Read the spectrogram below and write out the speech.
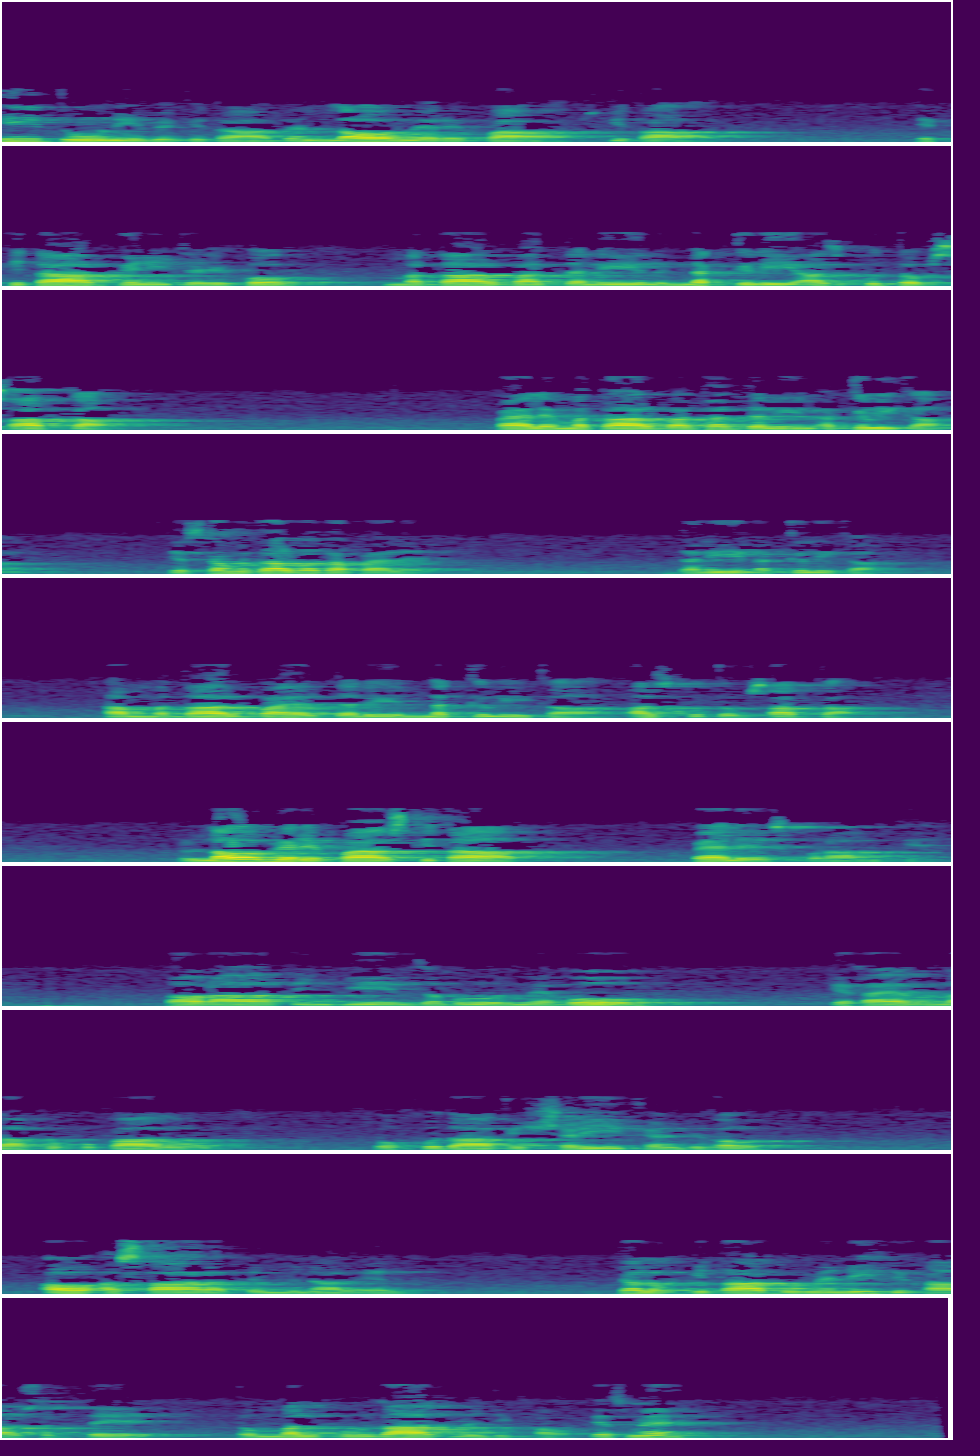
ایتونی بے کتاب لو میرے پاس کتاب۔ ایک کتاب کے نیچے لکھو، مطالبہ، دلیل، نقلی از کتب صاف کا پہلے مطالبہ تھا دلیل اکلی کا۔ کس کا مطالبہ تھا پہلے؟ دلیل اکلی کا۔ اب مطالبہ ہے دلیل نقلی کا، از کتب صاحب کا لو میرے پاس کتاب، پہلے اس قرآن کے۔ تورات، انجیل، زبور میں ہو کہ غیر اللہ کو پکارو، تو خدا کے شریک ہیں، دکھاؤ۔ او اثارت من العلم۔ چلو کتابوں میں نہیں دکھا سکتے، تو ملفوظات میں دکھاؤ۔ کس میں؟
